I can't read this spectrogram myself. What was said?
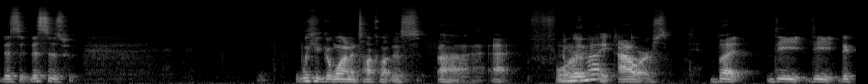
this this is. We could go on and talk about this uh, at, for And we might. hours, but the, the the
